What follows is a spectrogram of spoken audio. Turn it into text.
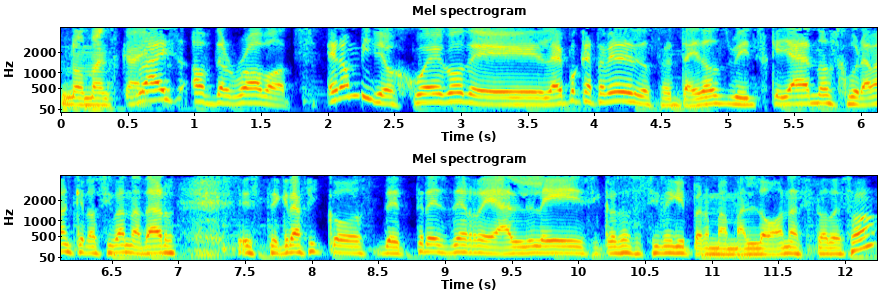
No Man's Sky. Rise of the Robots. Era un videojuego de la época todavía de los 32 bits que ya nos juraban que nos iban a dar este gráficos de 3D reales y cosas así mega hipermamalonas y todo eso.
